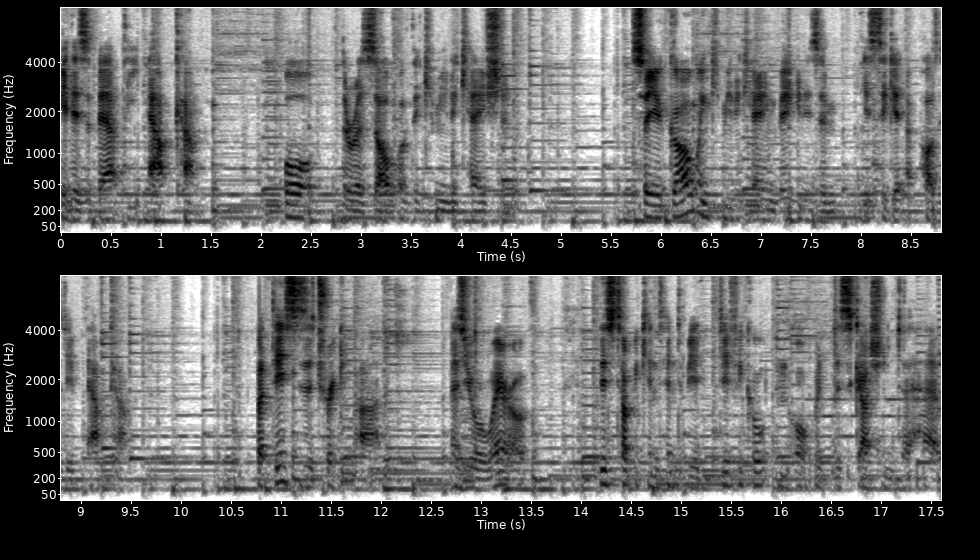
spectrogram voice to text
it is about the outcome, or the result of the communication. So your goal when communicating veganism is to get a positive outcome. But this is a tricky part, as you're aware of. This topic can tend to be a difficult and awkward discussion to have.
